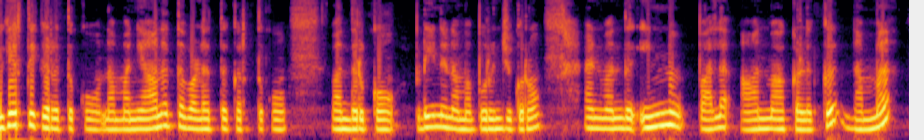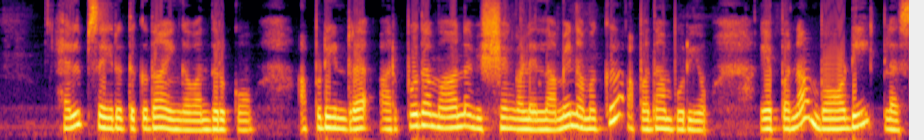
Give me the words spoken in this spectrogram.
உயர்த்திக்கிறதுக்கும் நம்ம ஞானத்தை வளர்த்துக்கிறதுக்கும் வந்திருக்கோம் அப்படின்னு நம்ம புரிஞ்சுக்கிறோம். அண்ட் வந்து இன்னும் பல ஆன்மாக்களுக்கு நம்ம ஹெல்ப் செய்கிறதுக்கு தான் இங்கே வந்திருக்கோம். அப்படின்ற அற்புதமான விஷயங்கள் எல்லாமே நமக்கு அப்போ தான் புரியும். எப்போன்னா body plus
